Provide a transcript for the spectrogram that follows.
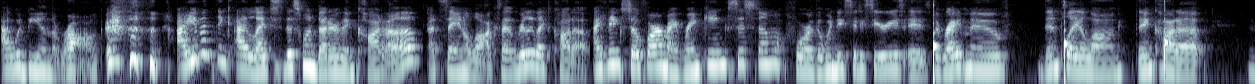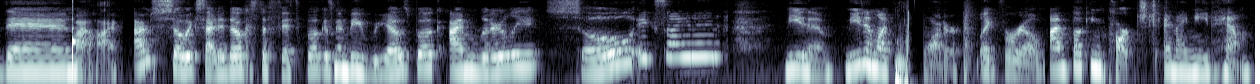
I would be in the wrong. I even think I liked this one better than Caught Up. That's saying a lot because I really liked Caught Up. I think so far my ranking system for the Windy City series is The Right Move, then Play Along, then Caught Up, then Mile High. I'm so excited though because the fifth book is going to be Rio's book. I'm literally so excited. Need him. Need him like water. Like for real. I'm fucking parched and I need him.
